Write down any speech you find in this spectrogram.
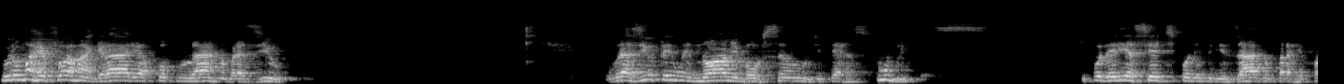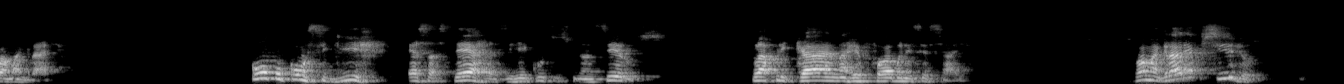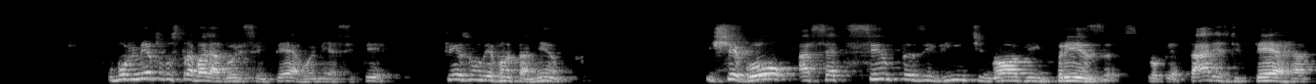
por uma reforma agrária popular no Brasil. O Brasil tem um enorme bolsão de terras públicas que poderia ser disponibilizado para a reforma agrária. Como conseguir essas terras e recursos financeiros para aplicar na reforma necessária? Reforma agrária é possível, o Movimento dos Trabalhadores Sem Terra, o MST, fez um levantamento e chegou a 729 empresas proprietárias de terra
